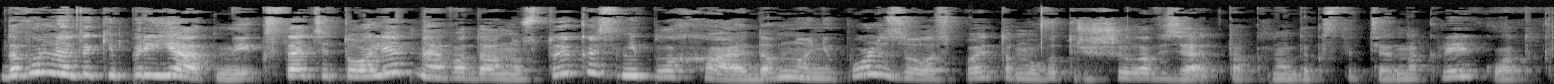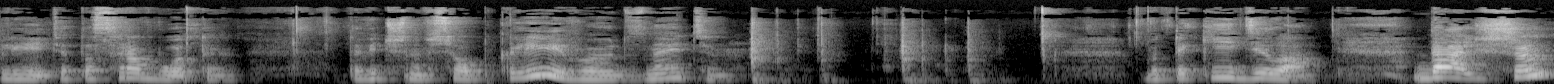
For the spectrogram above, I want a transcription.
довольно-таки приятный. И, кстати, туалетная вода, но стойкость неплохая. Давно не пользовалась, поэтому вот решила взять. Так, надо, кстати, наклейку отклеить. Это с работы. Это вечно все обклеивают, знаете. Вот такие дела. Дальше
